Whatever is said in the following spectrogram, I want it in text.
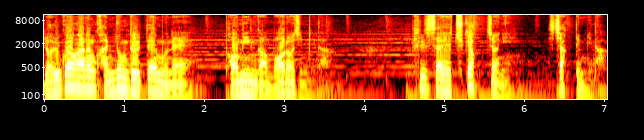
열광하는 관중들 때문에 범인과 멀어집니다. 필사의 추격전이 시작됩니다.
